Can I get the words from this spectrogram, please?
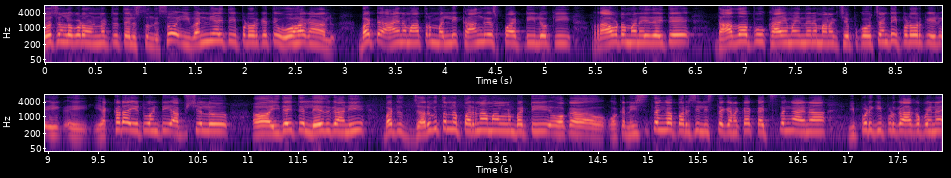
యోచనలో కూడా ఉన్నట్టు తెలుస్తుంది. సో ఇవన్నీ అయితే ఇప్పటివరకు అయితే ఊహాగానాలు. బట్ ఆయన మాత్రం మళ్ళీ కాంగ్రెస్ పార్టీలోకి రావడం అనేది అయితే దాదాపు ఖాయమైందని మనకు చెప్పుకోవచ్చు. అంటే ఇప్పటివరకు ఎక్కడ ఎటువంటి అఫీషియల్ ఇదైతే లేదు కానీ బట్ జరుగుతున్న పరిణామాలను బట్టి ఒక ఒక నిశ్చితంగా పరిశీలిస్తే కనుక ఖచ్చితంగా ఆయన ఇప్పటికిప్పుడు కాకపోయినా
